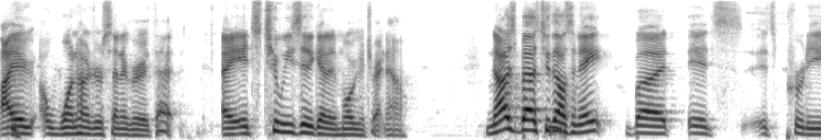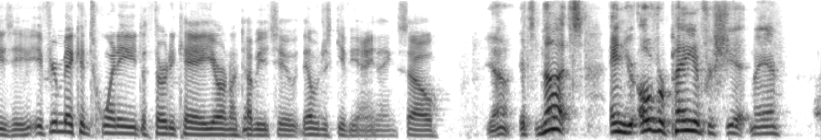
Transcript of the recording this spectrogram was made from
I 100% agree with that. It's too easy to get a mortgage right now. Not as bad as hmm. 2008, but it's it's pretty easy. If you're making 20 to 30k a year on a W2, they'll just give you anything. So Yeah, it's nuts, and you're overpaying for shit, man. and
